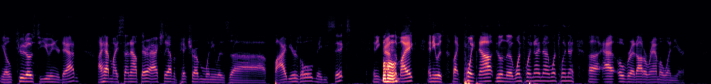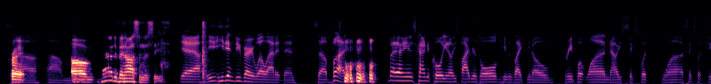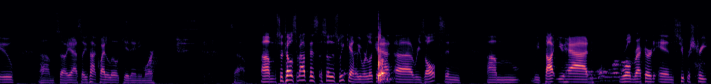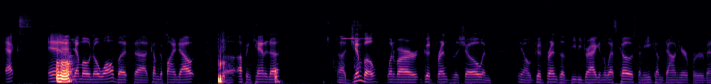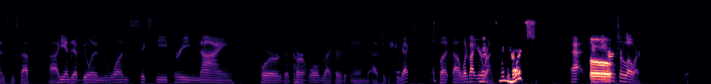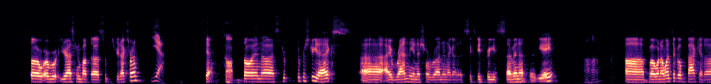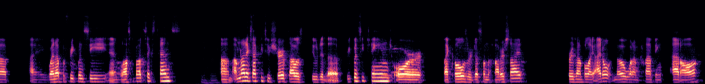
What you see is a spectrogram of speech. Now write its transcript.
you know, kudos to you and your dad. I have my son out there. I actually have a picture of him when he was uh, five years old, maybe six, and he grabbed the mic and he was like pointing out, doing the 129.9, 129 uh, at, over at Autorama one year. So, Right. Uh, um, Um, That would have been awesome to see. yeah, he, he didn't do very well at it then. So, but but I mean, it's kind of cool. You know, he's five years old. He was like, you know, three foot one. Now he's six foot one, six foot two. Um, so yeah, so he's not quite a little kid anymore. So, um, so tell us about this. So this weekend we were looking at uh, results, and um, we thought you had world record in Super Street X and Mhm. demo no wall, but uh, come to find out, uh, up in Canada, uh, Jimbo, one of our good friends of the show, and you know, good friends of DB Drag in the West Coast. I mean, he comes down here for events and stuff. Uh, he ended up doing 163.9 for the current world record in uh, Super Street X. But uh, what about your At run? 20 hertz? At 50 So- hertz or lower? So are- you're asking about the Super Street X run? Yeah. Oh, So in uh, Super Street X, uh, I ran the initial run and I got a 63.7 at 38. Uh huh. Uh, but when I went to go back it up, I went up a frequency and lost about six tenths. hmm Um, I'm not exactly too sure if that was due to the frequency change or my coils were just on the hotter side. For example, like I don't know what I'm clamping at all.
